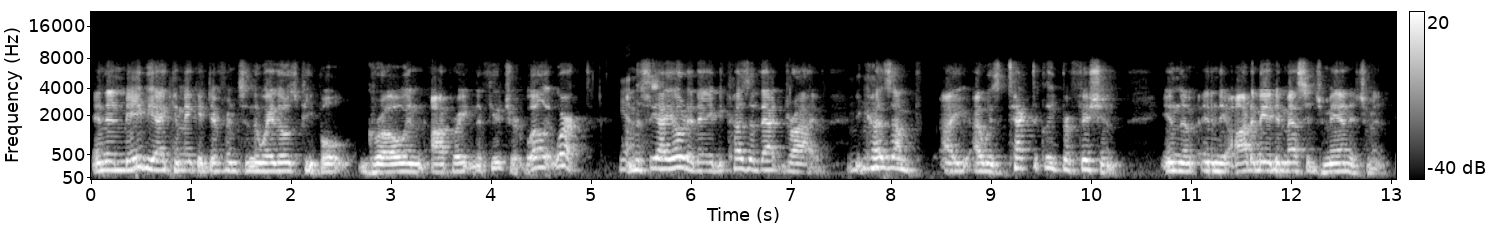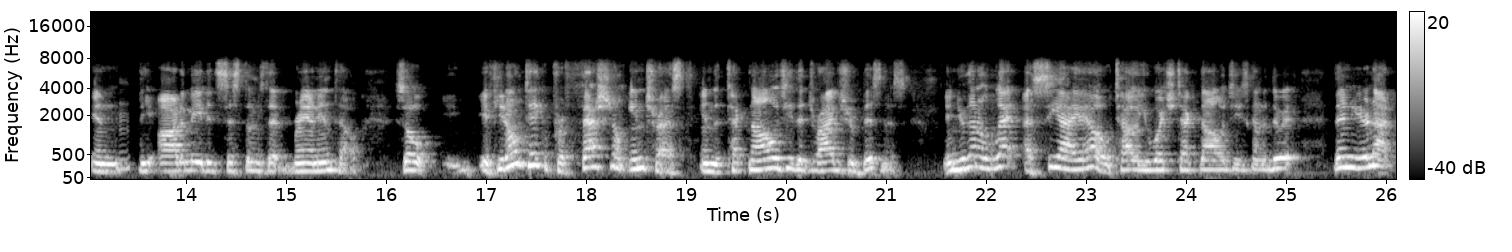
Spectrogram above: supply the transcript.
and then maybe I can make a difference in the way those people grow and operate in the future. Well, it worked. Yeah. I'm a CIO today because of that drive. Mm-hmm. Because I'm I, I was technically proficient in the in the automated message management, in mm-hmm. the automated systems that ran Intel. So if you don't take a professional interest in the technology that drives your business, and you're going to let a CIO tell you which technology is going to do it, then you're not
